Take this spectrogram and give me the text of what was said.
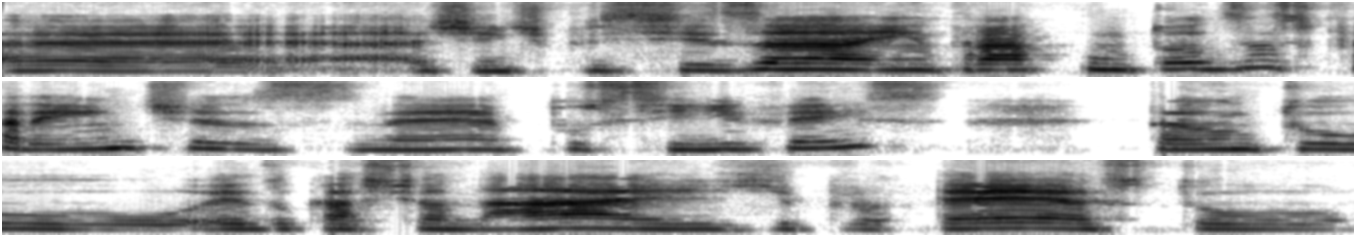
é, a gente precisa entrar com todas as frentes né, possíveis tanto educacionais, de protesto,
